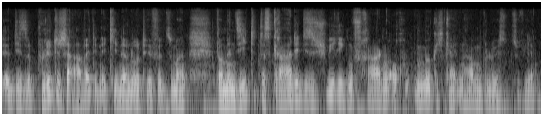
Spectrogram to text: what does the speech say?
diese politische Arbeit in der Kindernothilfe zu machen, weil man sieht, dass gerade diese schwierigen Fragen auch Möglichkeiten haben, gelöst zu werden.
